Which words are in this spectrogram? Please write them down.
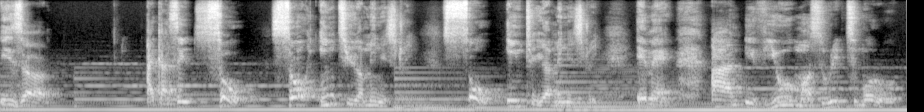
is uh I can say sow. Sow into your ministry. Sow into your ministry. Amen. And if you must read tomorrow,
